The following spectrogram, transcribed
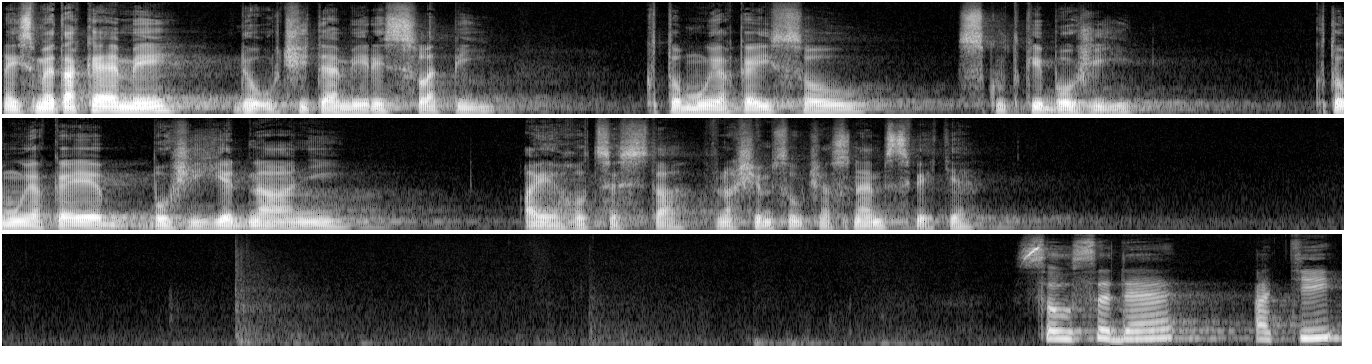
Nejsme také my do určité míry slepí k tomu, jaké jsou skutky Boží, k tomu, jaké je Boží jednání a jeho cesta v našem současném světě? Sousedé a ti,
